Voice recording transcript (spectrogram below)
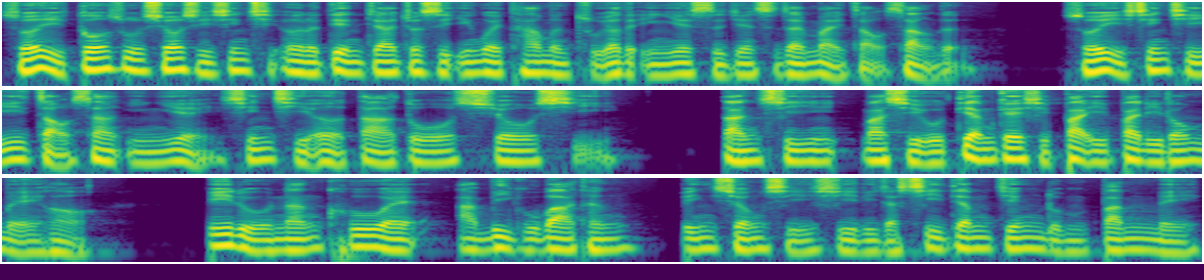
所以多数休息星期二的店家，就是因为他们主要的营业时间是在卖早上的，所以星期一早上营业，星期二大多休息。但是嘛是有店家是拜一拜二拢卖吼，比如南区的阿米牛肉汤，平常时是二十四点钟轮班卖，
